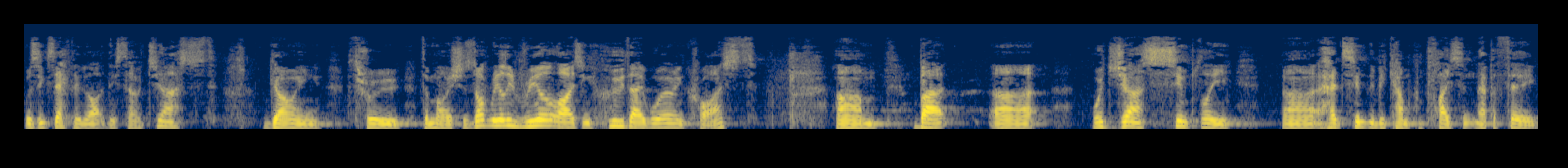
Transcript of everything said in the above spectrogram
was exactly like this. They were just going through the motions, not really realizing who they were in Christ, um, but uh, were just simply uh, had simply become complacent and apathetic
